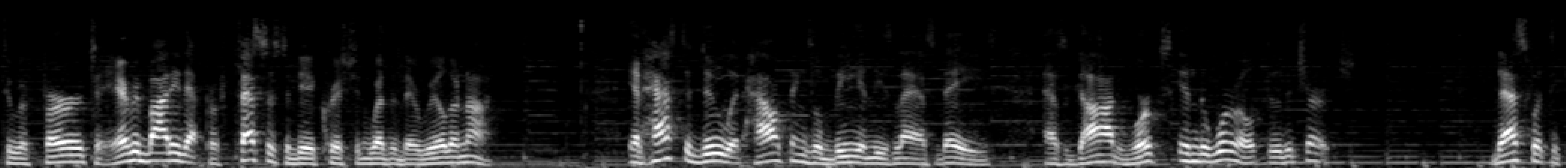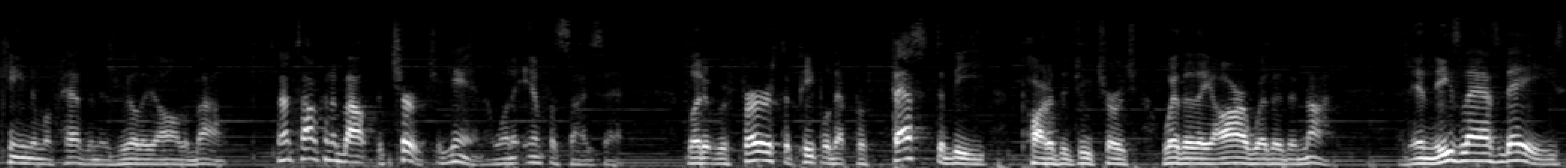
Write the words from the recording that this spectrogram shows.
to refer to everybody that professes to be a Christian, whether they're real or not. It has to do with how things will be in these last days as God works in the world through the church. That's what the kingdom of heaven is really all about. It's not talking about the church. Again, I want to emphasize that. But it refers to people that profess to be part of the true church, whether they are, whether they're not. And in these last days,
